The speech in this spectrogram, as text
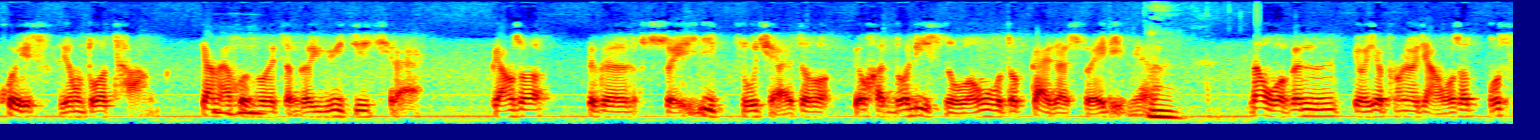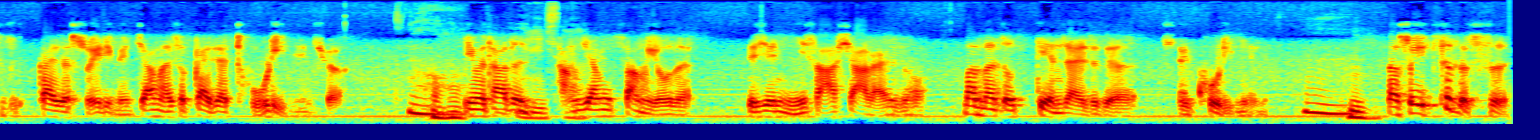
会使用多长？将来会不会整个淤积起来？比方说，这个水一筑起来之后，有很多历史文物都盖在水里面。那我跟有些朋友讲，我说不是盖在水里面，将来是盖在土里面去了。嗯因为它的长江上游的这些泥沙下来的时候，慢慢都垫在这个水库里面。嗯嗯。那所以这个是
